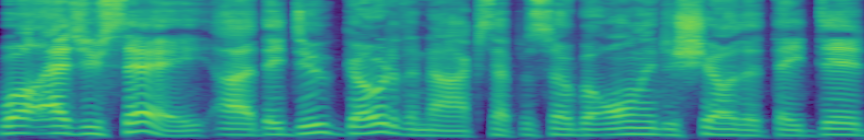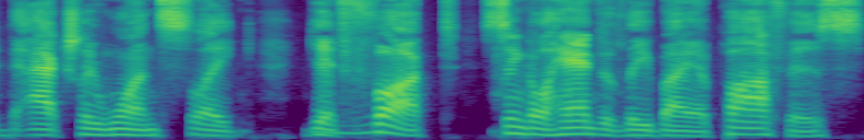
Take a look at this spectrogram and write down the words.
Well, as you say, uh, they do go to the Nox episode, but only to show that they did actually once like get Mhm. fucked single handedly by Apophis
